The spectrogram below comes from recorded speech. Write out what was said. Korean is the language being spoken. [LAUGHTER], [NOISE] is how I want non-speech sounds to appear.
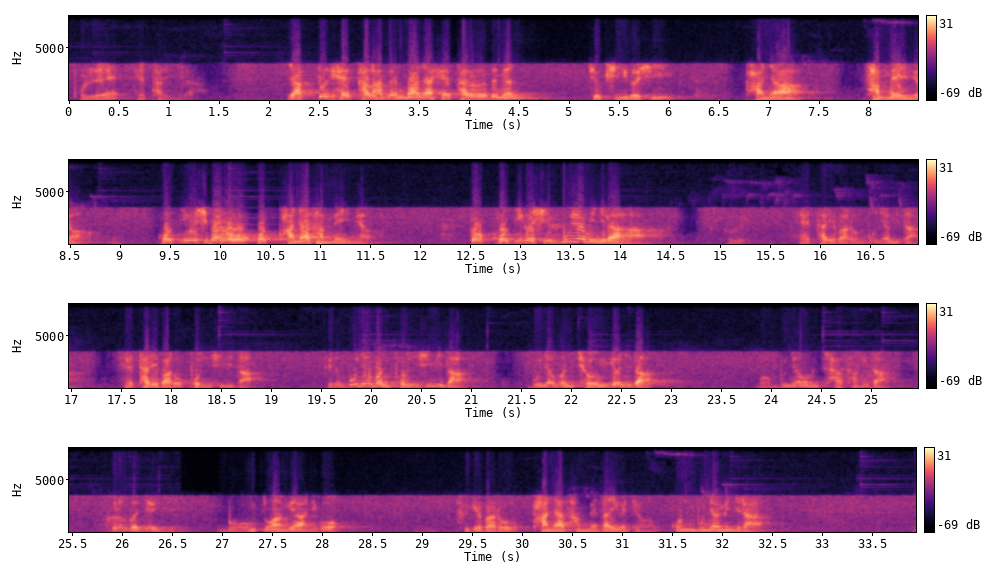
본래 해탈입니다. 약득 해탈하면 만약 해탈을 얻으면 즉시 이것이 반야 삼매이며 곧 이것이 바로 곧 반야 삼매이며 또 곧 이것이 무념이니라. 그 해탈이 바로 무념이다. 해탈이 바로 본심이다. 그래서 무념은 본심이다. 무념은 정견이다. 뭐 무념은 자성이다. 그런 거죠 이제. 뭐 엉뚱한 게 아니고 그게 바로 반야삼매다 이거죠. 곧 무념이니라.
